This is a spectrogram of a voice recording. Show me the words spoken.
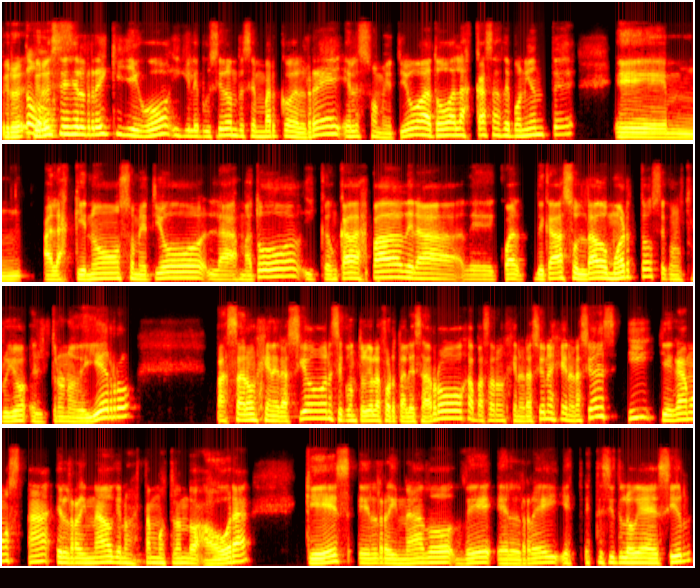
Pero, ese es el rey que llegó y que le pusieron desembarco del rey. Él sometió a todas las casas de Poniente, eh, a las que no sometió las mató y con cada espada de, la, de, de cada soldado muerto se construyó el trono de hierro. Pasaron generaciones, se construyó la fortaleza roja, pasaron generaciones, generaciones y llegamos a el reinado que nos están mostrando ahora, que es el reinado del el rey, este, este sí te lo voy a decir,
